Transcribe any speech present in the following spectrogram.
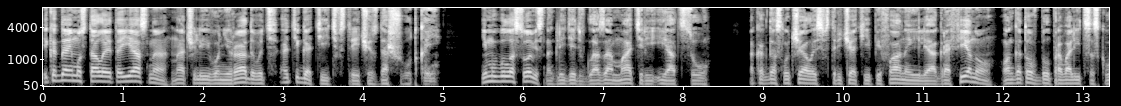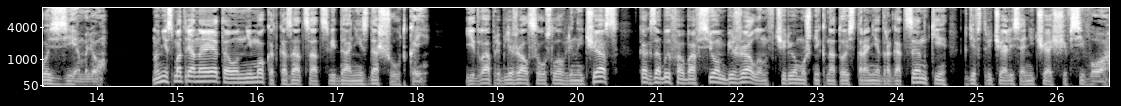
И когда ему стало это ясно, начали его не радовать, а тяготить встречи с Дашуткой. Ему было совестно глядеть в глаза матери и отцу. А когда случалось встречать Епифана или Аграфену, он готов был провалиться сквозь землю. Но, несмотря на это, он не мог отказаться от свиданий с Дашуткой. Едва приближался условленный час, как, забыв обо всем, бежал он в черемушник на той стороне драгоценки, где встречались они чаще всего.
